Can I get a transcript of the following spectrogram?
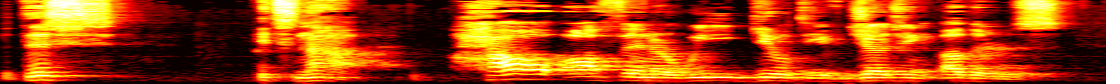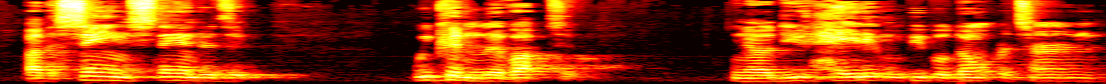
But this, it's not. How often are we guilty of judging others by the same standards that we couldn't live up to? You know, do you hate it when people don't return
